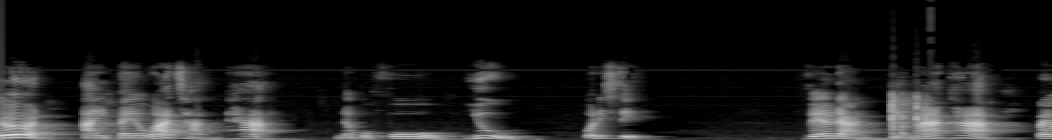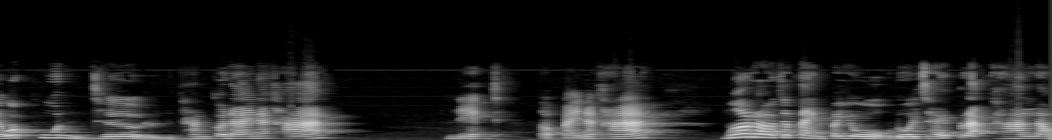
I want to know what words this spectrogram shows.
good I แปลว่าฉันค่ะ number four you what is it well done เก่งมากค่ะ แปลว่าคุณ เธอ หรือท่านก็ได้นะคะ next ต่อไปนะคะ เมื่อเราจะแต่งประโยคโดยใช้ประธานเหล่า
